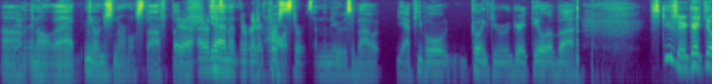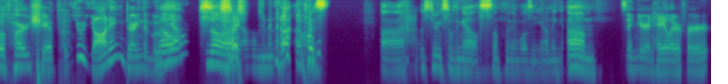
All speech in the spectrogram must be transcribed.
um, and all that. You know, just normal stuff. But yeah, yeah, and then there were like of course stories on the news about yeah people going through a great deal of uh, excuse me, a great deal of hardship. are you yawning during the movie? No, hour? no, I, um, I was uh, I was doing something else, something that wasn't yawning. Um, Using your inhaler for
